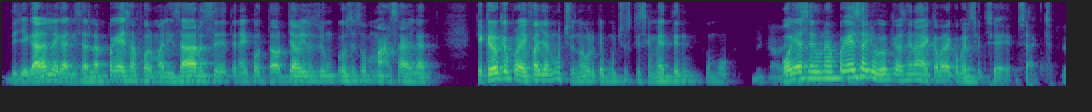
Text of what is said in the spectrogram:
de llegar a legalizar la empresa, formalizarse, tener contador, ya es un proceso más adelante. Que creo que por ahí fallan muchos, ¿no? Porque hay muchos que se meten como, voy a hacer una empresa y yo creo que hacen a la Cámara de Comercio. Sí, exacto. Sí.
